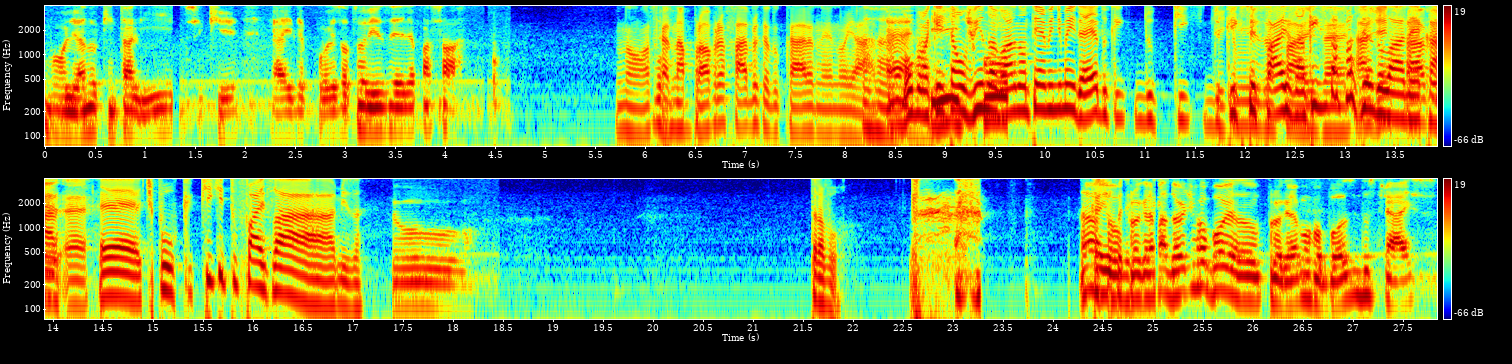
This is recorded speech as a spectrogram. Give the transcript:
olhando quem tá ali, não sei o que. E aí depois autoriza ele a passar. Nossa, cara, na própria fábrica do cara, né, no IAP. Aham. É, Bom, mas quem e, tá ouvindo tipo- agora não tem a mínima ideia do que, do que, do que, que, você Misa faz, lá. O que, que você tá né? fazendo lá, né, sabe, cara? é. É, tipo, o que, que tu faz lá, Misa? Eu... Travou. Não, eu Caiu sou a conexão. programador de robô, eu programo robôs industriais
